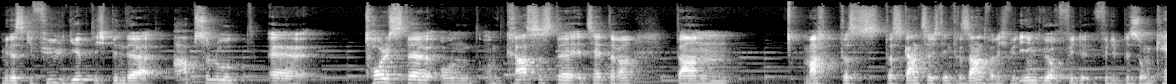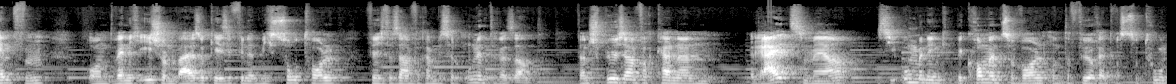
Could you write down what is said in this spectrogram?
mir das Gefühl gibt, ich bin der absolut äh, tollste und, und krasseste etc., dann macht das, das Ganze nicht interessant, weil ich will irgendwie auch für die, für die Person kämpfen und wenn ich eh schon weiß, okay, sie findet mich so toll, finde ich das einfach ein bisschen uninteressant. Dann spüre ich einfach keinen Reiz mehr, sie unbedingt bekommen zu wollen und dafür auch etwas zu tun.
